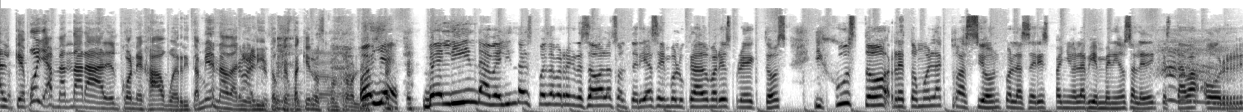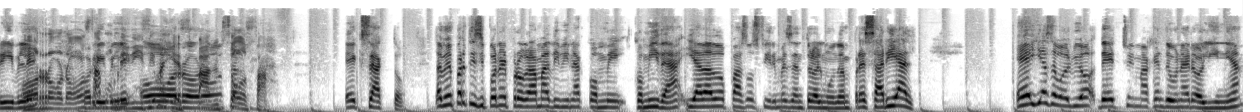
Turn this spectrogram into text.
al que voy a mandar al Conejauer y también a Danielito, que está aquí en los controles. Oye, Belinda, Belinda después de haber regresado a la soltería se ha involucrado en varios proyectos y justo retomó la actuación con la serie española Bienvenidos al Edén que estaba horrible. horrorosa, horrible, aburridísima y horrorosa. espantosa. Exacto. También participó en el programa Divina Comi- Comida y ha dado pasos firmes dentro del mundo empresarial. Ella se volvió, de hecho, imagen de una aerolínea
